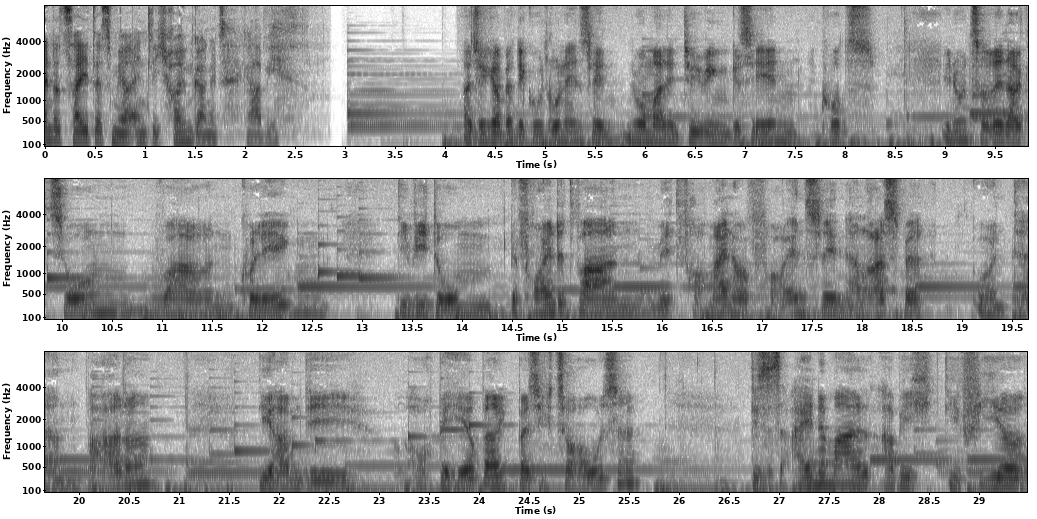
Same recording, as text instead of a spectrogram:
an der Zeit, dass wir endlich heimgangen, Gabi. Also ich habe ja die Gudrun Enslin nur mal in Tübingen gesehen, kurz. In unserer Redaktion waren Kollegen, die wiederum befreundet waren mit Frau Meinhoff, Frau Enslin, Herrn Raspe und Herrn Bader. Die haben die auch beherbergt bei sich zu Hause. Dieses eine Mal habe ich die vier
